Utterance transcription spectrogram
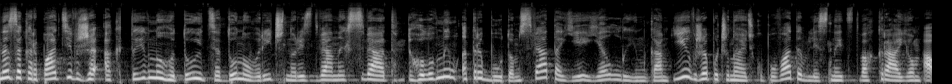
На Закарпатті вже активно готуються до новорічно-різдвяних свят. Головним атрибутом свята є ялинка. Їх вже починають купувати в лісництвах краю. А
